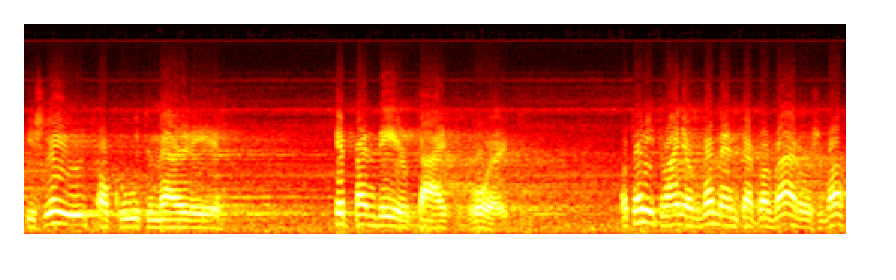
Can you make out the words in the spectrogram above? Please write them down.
és leült a kút mellé. Éppen déltájt volt. A tanítványok bementek a városba,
